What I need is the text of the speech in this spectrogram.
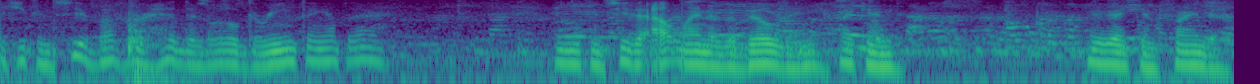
If you can see above her head, there's a little green thing up there. And you can see the outline of the building. If I can, maybe I can find a.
